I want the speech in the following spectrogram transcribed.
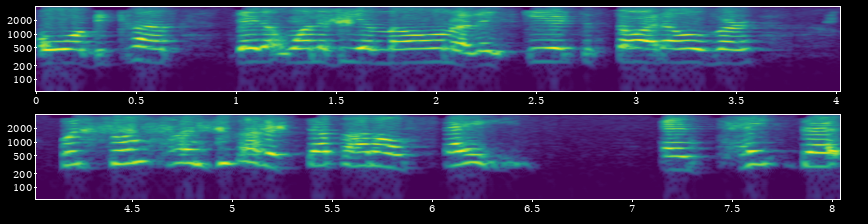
or because they don't want to be alone or they're scared to start over. But sometimes you got to step out on faith and take that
